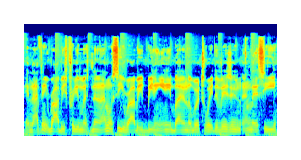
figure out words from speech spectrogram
and I think Robbie's pretty much done. I don't see Robbie beating anybody in the welterweight division unless he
